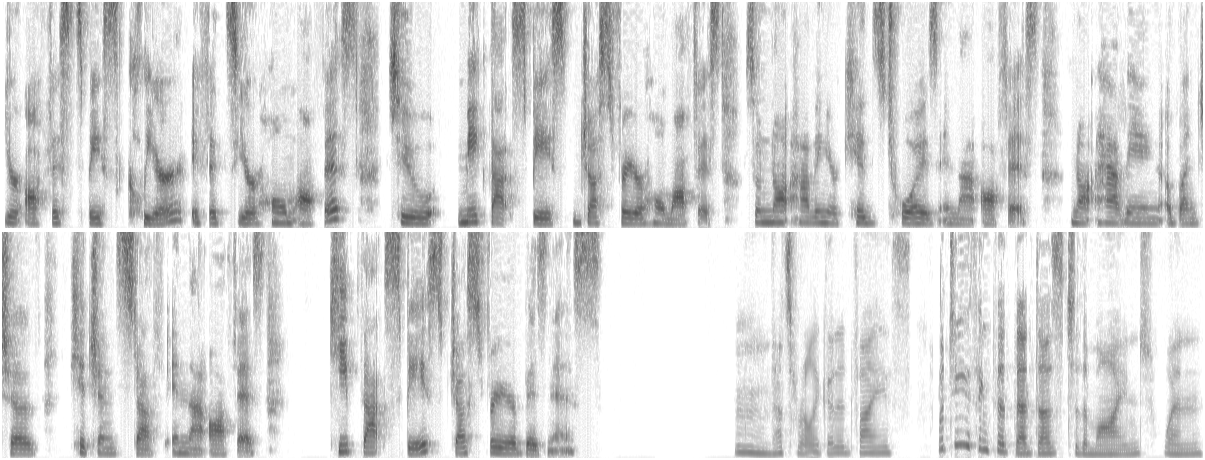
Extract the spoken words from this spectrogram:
your office space clear if it's your home office to make that space just for your home office. So, not having your kids' toys in that office, not having a bunch of kitchen stuff in that office. Keep that space just for your business. Mm, that's really good advice. What do you think that that does to the mind when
